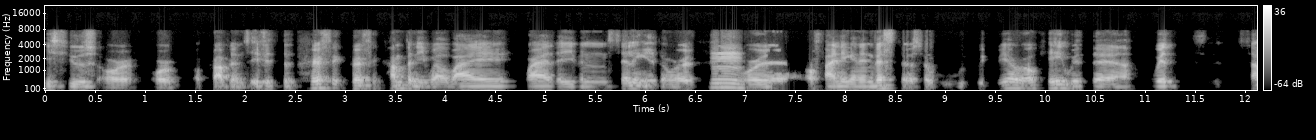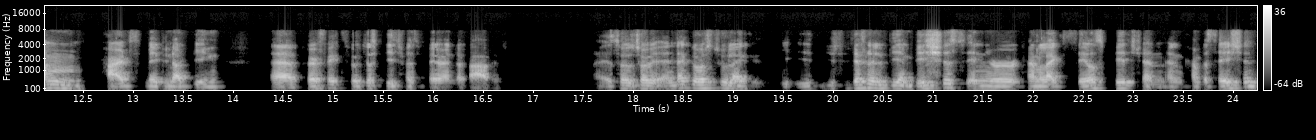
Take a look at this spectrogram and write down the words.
issues or, or, or problems. If it's the perfect perfect company, well, why why are they even selling it or Mm. or or finding an investor? So we, we are okay with uh, with some parts maybe not being uh, perfect. So just be transparent about it. Uh, so so and that goes to like you, you should definitely be ambitious in your kind of like sales pitch and, and conversation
